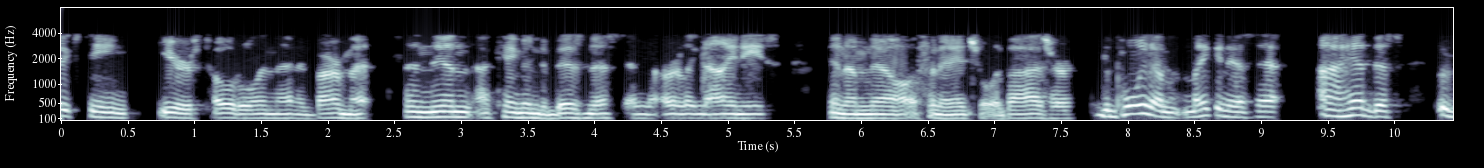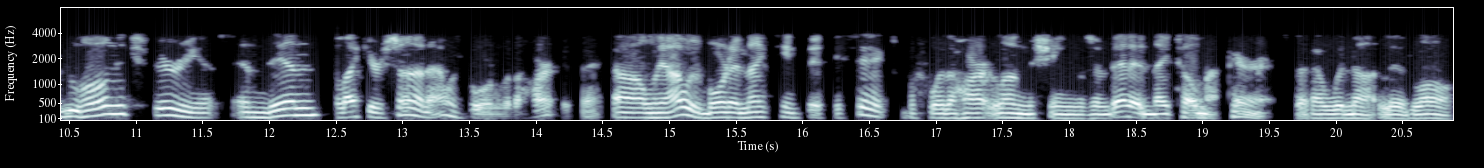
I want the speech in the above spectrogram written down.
16 years total in that environment. And then I came into business in the early 90s, and I'm now a financial advisor. The point I'm making is that I had this long experience, and then, like your son, I was born with a heart defect. Uh, only I was born in 1956 before the heart lung machine was invented, and they told my parents that I would not live long.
